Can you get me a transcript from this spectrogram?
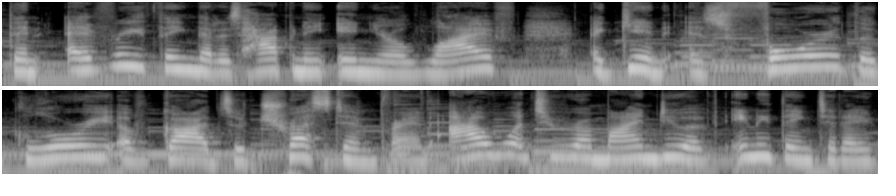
then everything that is happening in your life, again, is for the glory of God. So trust Him, friend. I want to remind you of anything today.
